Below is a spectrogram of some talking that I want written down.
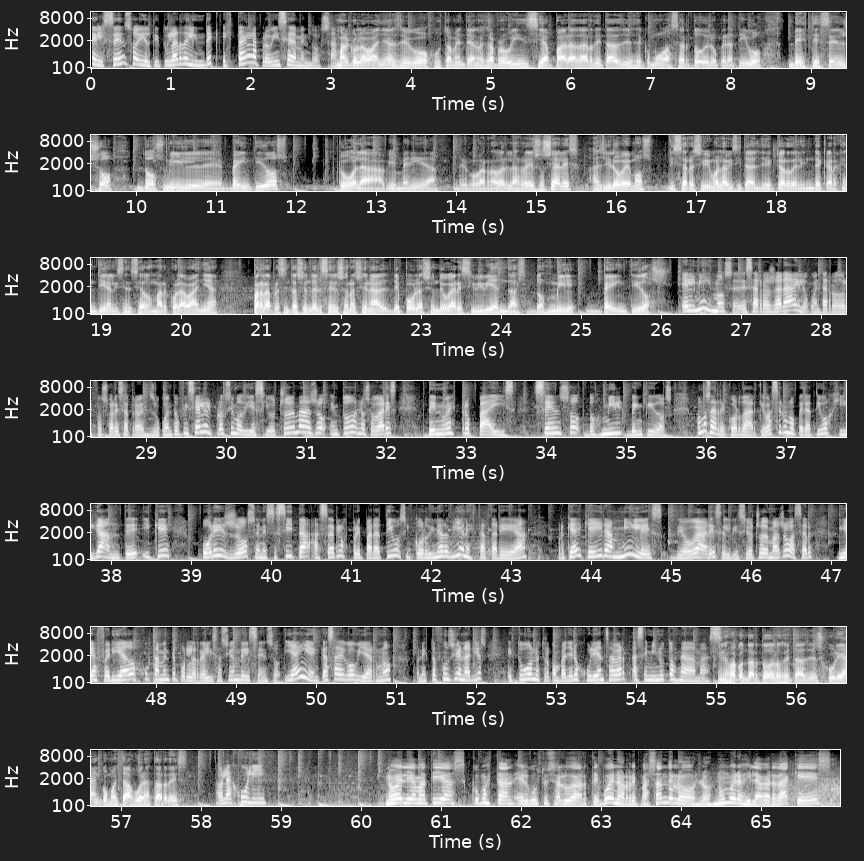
El censo y el titular del INDEC está en la provincia de Mendoza. Marco Labaña llegó justamente a nuestra provincia para dar detalles de cómo va a ser todo el operativo de este censo 2022. Tuvo la bienvenida del gobernador en las redes sociales, allí lo vemos. Dice, recibimos la visita del director del INDEC Argentina, licenciado Marco Labaña, para la presentación del Censo Nacional de Población de Hogares y Viviendas 2022. El mismo se desarrollará, y lo cuenta Rodolfo Suárez a través de su cuenta oficial, el próximo 18 de mayo en todos los hogares de nuestro país. Censo 2022. Vamos a recordar que va a ser un operativo gigante y que por ello se necesita hacer los preparativos y coordinar bien esta tarea porque hay que ir a miles de hogares. El 18 de mayo va a ser día feriado justamente por la realización del censo. Y ahí, en Casa de Gobierno, con estos funcionarios, estuvo nuestro compañero Julián Chabert hace minutos nada más. Y nos va a contar todos los detalles. Julián, ¿cómo estás? Buenas tardes. Hola, Juli. Noelia Matías, ¿cómo están? El gusto de saludarte. Bueno, repasando los, los números y la verdad que es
